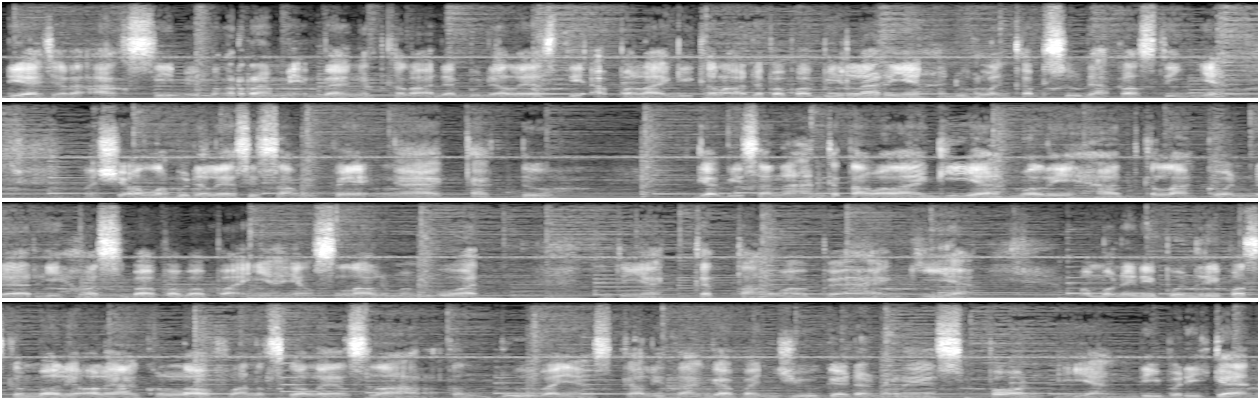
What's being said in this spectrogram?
Di acara aksi memang rame banget kalau ada Bunda Lesti apalagi kalau ada Papa Bilar ya. Aduh lengkap sudah pastinya. Masya Allah Bunda Lesti sampai ngakak tuh. Gak bisa nahan ketawa lagi ya melihat kelakuan dari host bapak-bapaknya yang selalu membuat tentunya ketawa bahagia. Momen ini pun repost kembali oleh akun Love underscore Leslar. Tentu banyak sekali tanggapan juga dan respon yang diberikan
